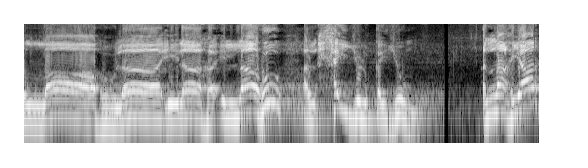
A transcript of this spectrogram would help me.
அல்லாஹு லா இலாஹ இல்லாஹு அல் ஹய்யுல் கய்யூம் அல்லாஹ் யார்?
